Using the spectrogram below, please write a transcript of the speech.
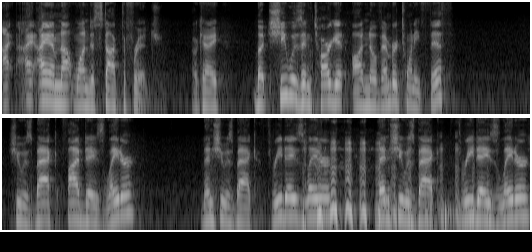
I, I, I am not one to stock the fridge, okay, but she was in Target on November 25th. She was back five days later. Then she was back three days later. then she was back three days later.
